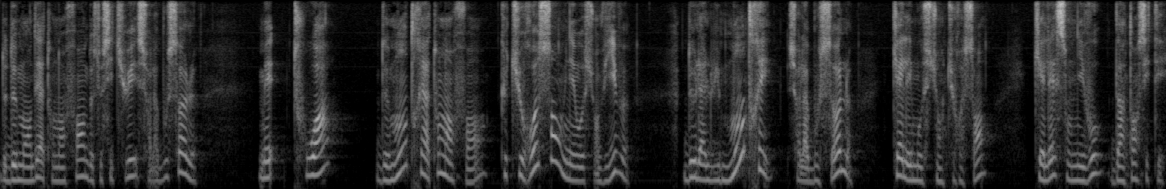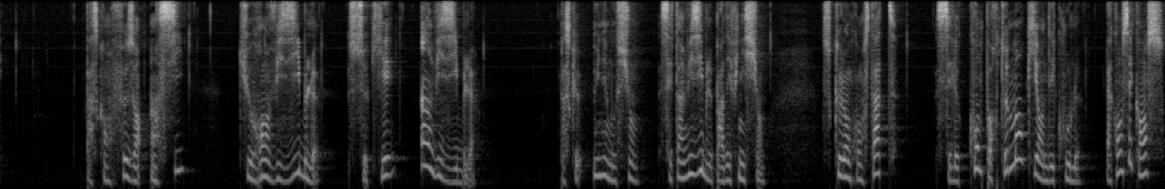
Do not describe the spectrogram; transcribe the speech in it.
de demander à ton enfant de se situer sur la boussole, mais toi, de montrer à ton enfant que tu ressens une émotion vive, de la lui montrer sur la boussole quelle émotion tu ressens, quel est son niveau d'intensité. Parce qu'en faisant ainsi, tu rends visible ce qui est invisible. Parce qu'une émotion, c'est invisible par définition. Ce que l'on constate, c'est le comportement qui en découle, la conséquence.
